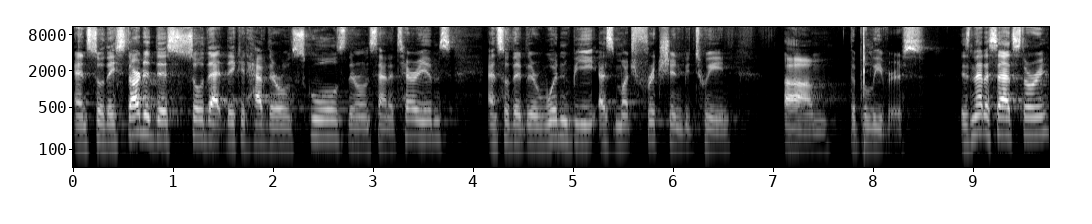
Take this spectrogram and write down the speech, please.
And so they started this so that they could have their own schools, their own sanitariums, and so that there wouldn't be as much friction between um, the believers. Isn't that a sad story?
